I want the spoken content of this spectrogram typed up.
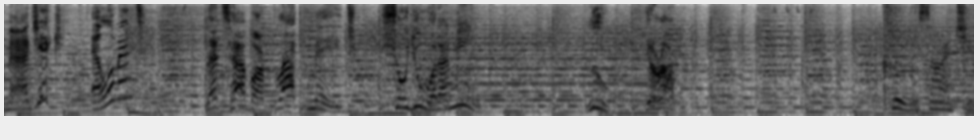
Magic? Element? Let's have our black mage show you what I mean. Lou, you're up. Clueless, aren't you?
